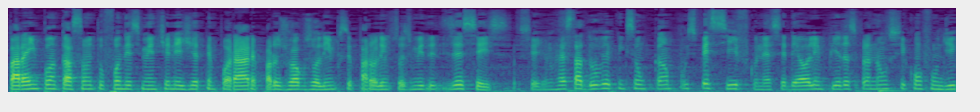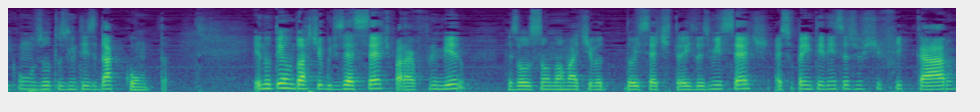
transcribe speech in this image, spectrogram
para a implantação do fornecimento de energia temporária para os Jogos Olímpicos e Paralímpicos 2016. Ou seja, não resta dúvida que tem que ser um campo específico, né, CDE Olimpíadas, para não se confundir com os outros itens da conta. E no termo do artigo 17, parágrafo 1 Resolução Normativa 273-2007, as superintendências justificaram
